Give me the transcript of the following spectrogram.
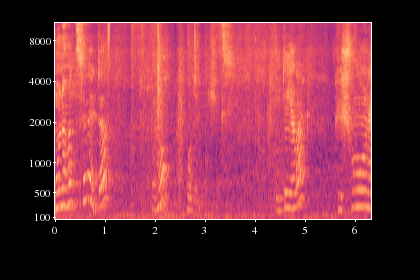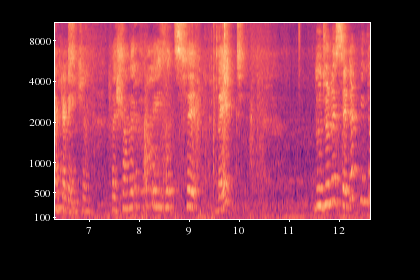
মনে হচ্ছে না এটা কোনো হোটেলে এসেছে। এইটাই আমার ভীষণ একটা টেনশন তার সঙ্গে এই হচ্ছে বেড দুজনের সেট আপ কিন্তু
